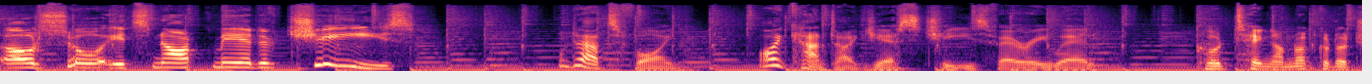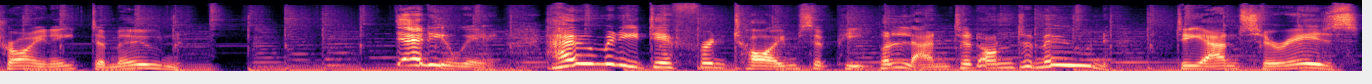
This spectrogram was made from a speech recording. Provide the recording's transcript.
Also, it's not made of cheese. Well, that's fine. I can't digest cheese very well. Good thing I'm not going to try and eat the moon. Anyway, how many different times have people landed on the moon? The answer is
